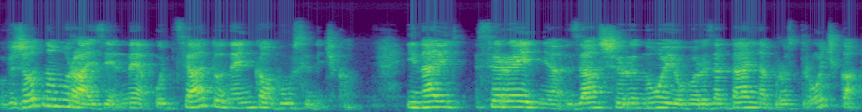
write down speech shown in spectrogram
В жодному разі не оця тоненька гусеничка. І навіть середня за шириною горизонтальна прострочка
